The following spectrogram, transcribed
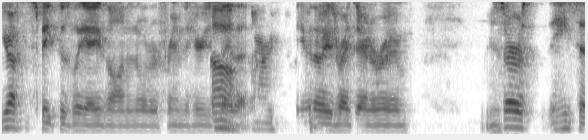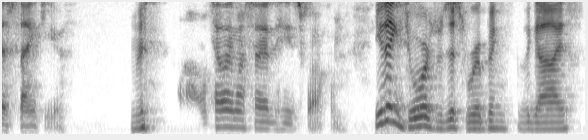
You have to speak to his liaison in order for him to hear you say Oh, that, sorry. even though he's right there in the room. Yeah. Sir, he says thank you. I'll tell him I said he's welcome. You think George was just ripping the guys?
